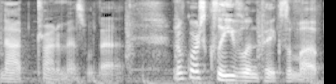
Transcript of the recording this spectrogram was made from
not trying to mess with that. And of course, Cleveland picks them up,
